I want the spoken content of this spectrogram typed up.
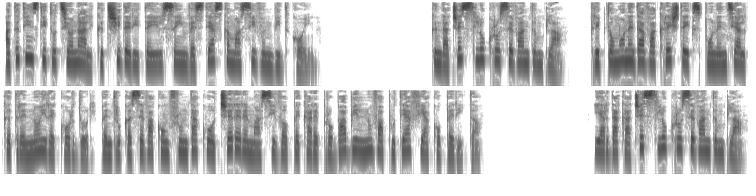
atât instituționali cât și de retail să investească masiv în Bitcoin. Când acest lucru se va întâmpla, criptomoneda va crește exponențial către noi recorduri pentru că se va confrunta cu o cerere masivă pe care probabil nu va putea fi acoperită. Iar dacă acest lucru se va întâmpla,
